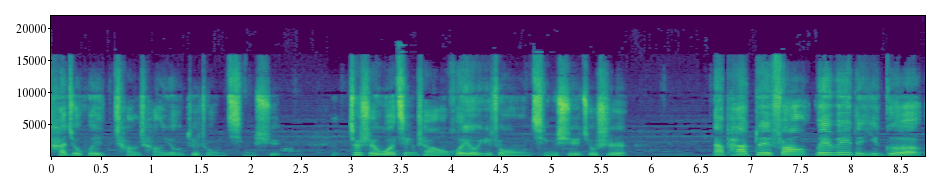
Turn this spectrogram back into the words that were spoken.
他就会常常有这种情绪。就是我经常会有一种情绪，就是哪怕对方微微的一个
